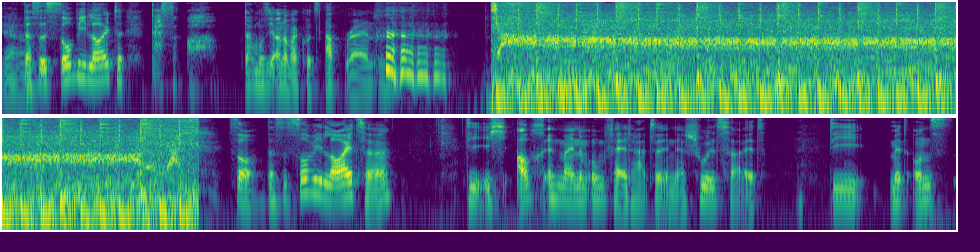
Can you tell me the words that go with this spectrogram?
Ja. Das ist so wie Leute, das, oh, da muss ich auch noch mal kurz abranten. So, das ist so wie Leute, die ich auch in meinem Umfeld hatte in der Schulzeit, die mit uns,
